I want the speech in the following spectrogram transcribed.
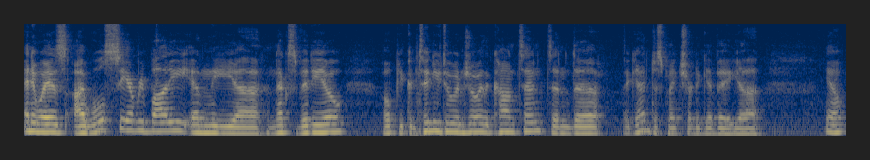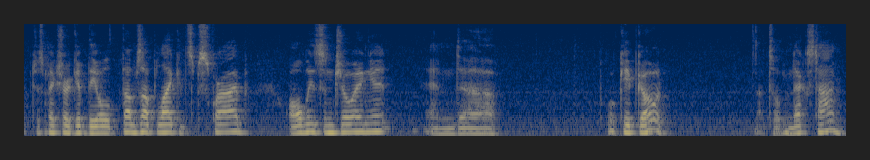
Anyways, I will see everybody in the uh, next video. Hope you continue to enjoy the content, and uh, again, just make sure to give a uh, you know just make sure to give the old thumbs up, like, and subscribe. Always enjoying it, and uh, we'll keep going. Until the next time.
